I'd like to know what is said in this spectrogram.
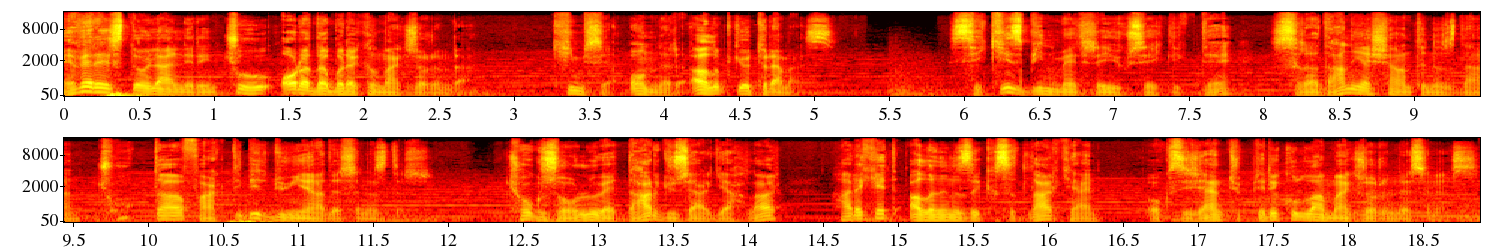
Everest'te ölenlerin çoğu orada bırakılmak zorunda. Kimse onları alıp götüremez. 8000 metre yükseklikte sıradan yaşantınızdan çok daha farklı bir dünyadasınızdır. Çok zorlu ve dar güzergahlar hareket alanınızı kısıtlarken oksijen tüpleri kullanmak zorundasınız.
